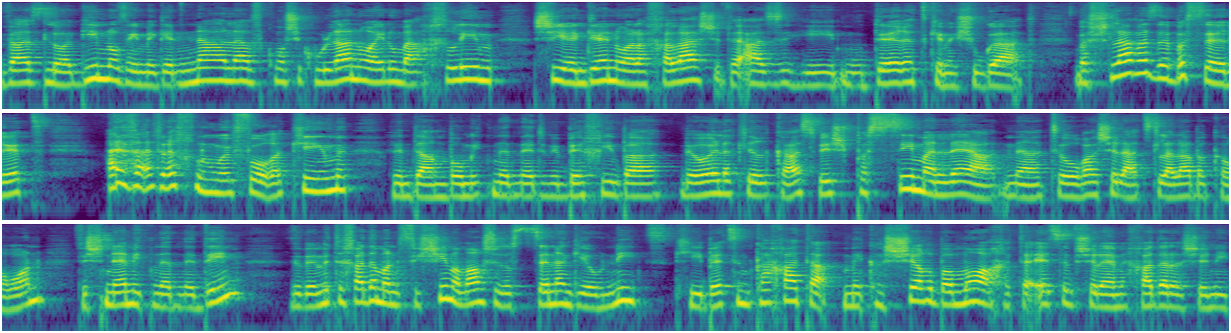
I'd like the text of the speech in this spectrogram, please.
ואז לועגים לו והיא מגנה עליו, כמו שכולנו היינו מאחלים שיגנו על החלש, ואז היא מודרת כמשוגעת. בשלב הזה בסרט, אנחנו מפורקים, ודמבו מתנדנד מבכי באוהל הקרקס, ויש פסים עליה מהתאורה של ההצללה בקרון, ושניהם מתנדנדים, ובאמת אחד המנפישים אמר שזו סצנה גאונית, כי בעצם ככה אתה מקשר במוח את העצב שלהם אחד על השני.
